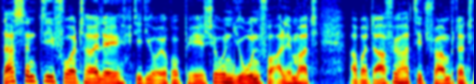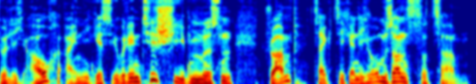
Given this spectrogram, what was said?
Das sind die Vorteile, die die Europäische Union vor allem hat. Aber dafür hat sie Trump natürlich auch einiges über den Tisch schieben müssen. Trump zeigt sich ja nicht umsonst so zahm.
